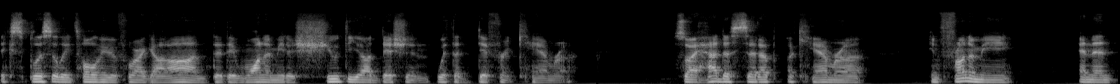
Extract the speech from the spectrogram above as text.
explicitly told me before I got on that they wanted me to shoot the audition with a different camera. So I had to set up a camera in front of me and then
